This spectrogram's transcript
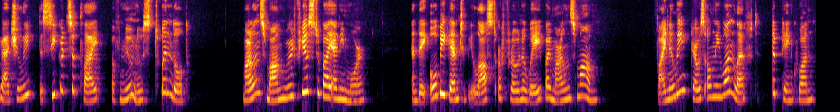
Gradually, the secret supply of Nunus dwindled. Marlin's mom refused to buy any more, and they all began to be lost or thrown away by Marlin's mom. Finally, there was only one left, the pink one.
